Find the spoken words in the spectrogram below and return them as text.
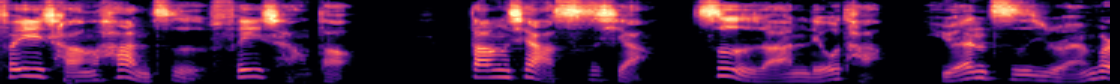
非常汉字，非常道，当下思想自然流淌，原汁原味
